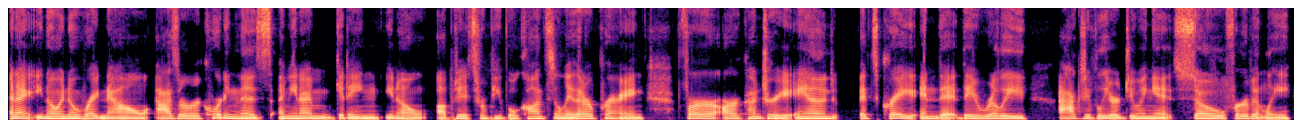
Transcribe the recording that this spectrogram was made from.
And I, you know, I know right now as we're recording this, I mean, I'm getting, you know, updates from people constantly that are praying for our country. And it's great. And they, they really actively are doing it so fervently.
